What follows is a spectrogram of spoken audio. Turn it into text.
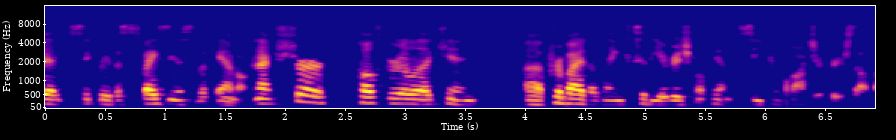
basically the spiciness of the panel. And I'm sure Health Gorilla can uh, provide a link to the original panel so you can watch it for yourself.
